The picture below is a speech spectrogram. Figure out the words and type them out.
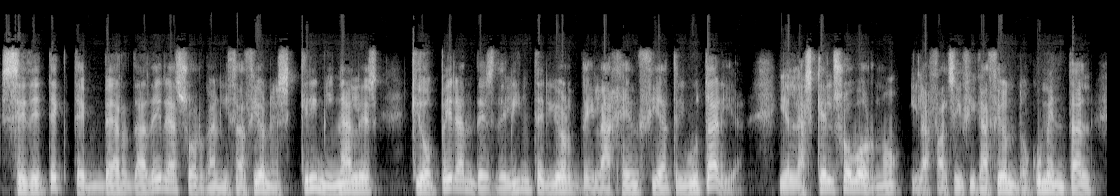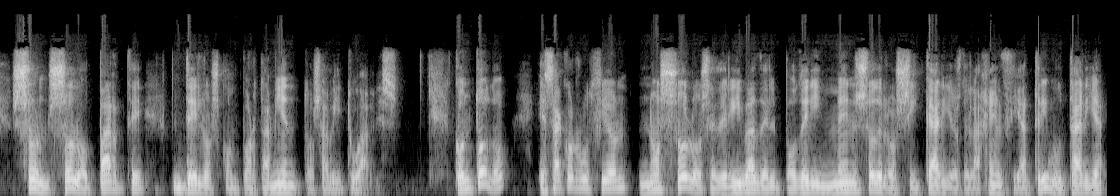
se detecten verdaderas organizaciones criminales que operan desde el interior de la agencia tributaria y en las que el soborno y la falsificación documental son solo parte de los comportamientos habituales. Con todo, esa corrupción no solo se deriva del poder inmenso de los sicarios de la agencia tributaria,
